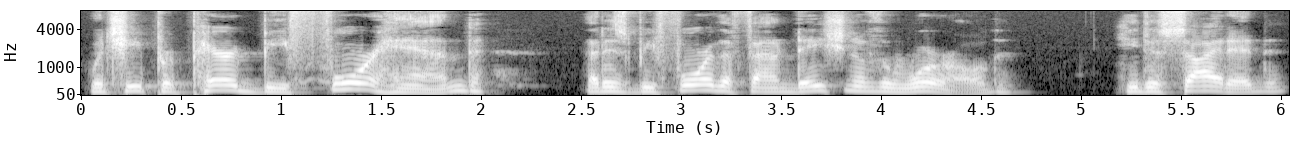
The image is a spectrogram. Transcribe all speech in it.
which he prepared beforehand, that is, before the foundation of the world. He decided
